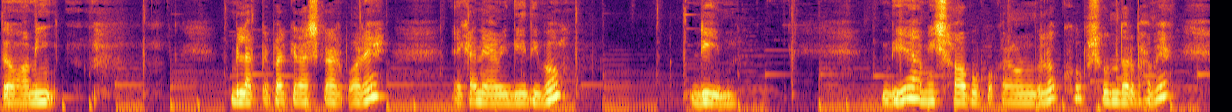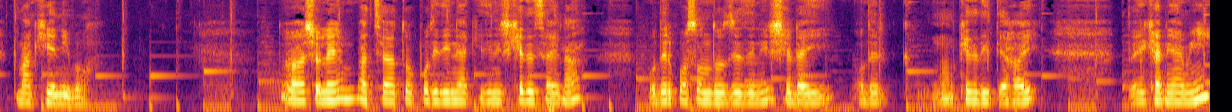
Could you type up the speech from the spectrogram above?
তো আমি ব্ল্যাক পেপার ক্রাশ করার পরে এখানে আমি দিয়ে দিব ডিম। দিয়ে আমি সব উপকরণগুলো খুব সুন্দরভাবে মাখিয়ে নিব। তো আসলে বাচ্চারা তো প্রতিদিন একই জিনিস খেতে চায় না। ওদের পছন্দ যে জিনিস সেটাই ওদের খেতে দিতে হয়। তো এখানে আমি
